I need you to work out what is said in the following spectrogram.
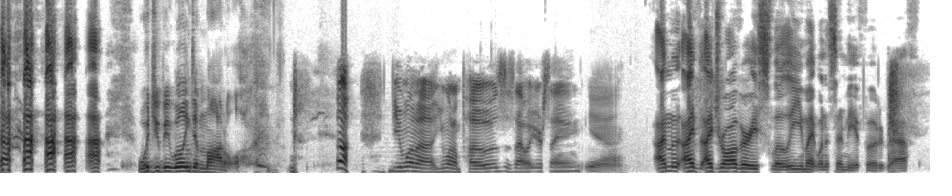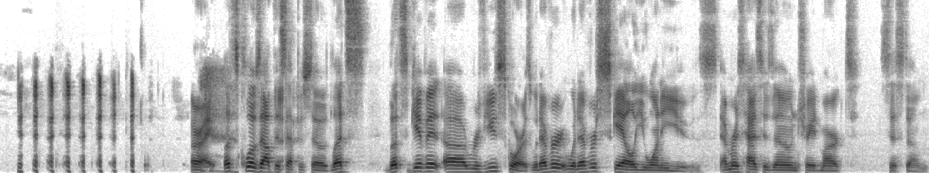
it. Would you be willing to model? Do you wanna you wanna pose? Is that what you're saying? yeah. I'm I, I draw very slowly. You might want to send me a photograph. All right, let's close out this episode. Let's let's give it uh, review scores, whatever whatever scale you want to use. Emrys has his own trademarked system,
